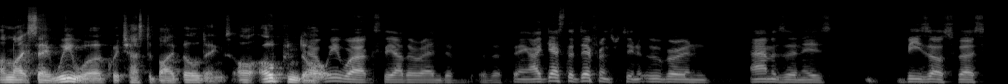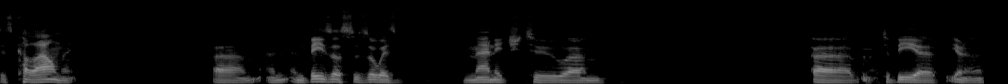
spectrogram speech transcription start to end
Unlike, say, WeWork, which has to buy buildings, or Opendoor. Yeah, WeWork's the other end of the thing. I guess the difference between Uber and Amazon is Bezos versus Kalanick. Um, and, and Bezos has always managed to um, uh, to be a you know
